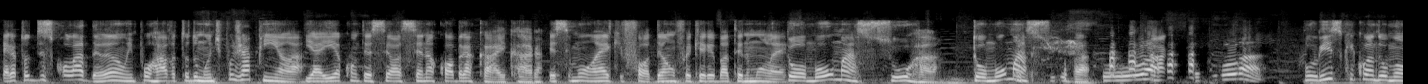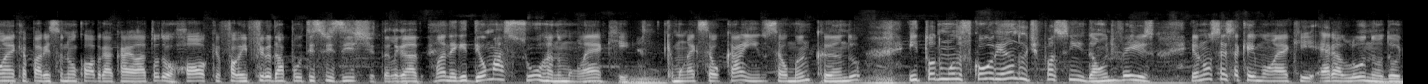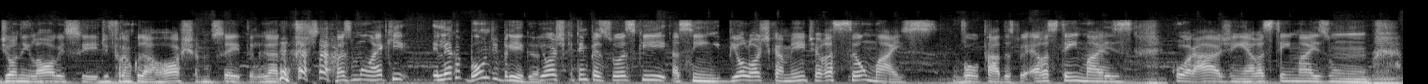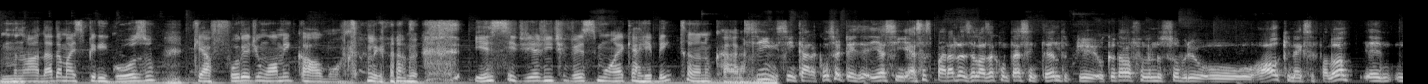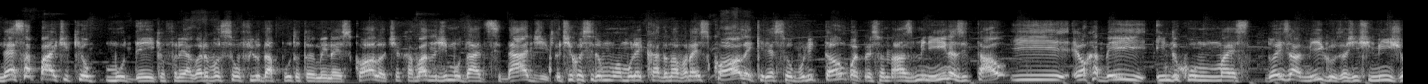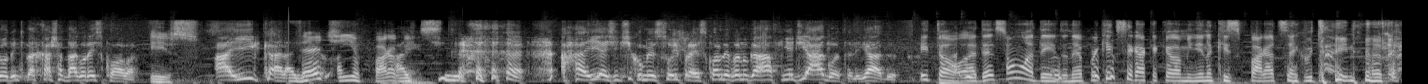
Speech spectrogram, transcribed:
era todo descoladão, empurrava todo mundo, tipo Japinha lá. E aí aconteceu a cena Cobra Kai, cara. Esse moleque fodão foi querer bater no moleque. Tomou uma surra. Tomou uma surra. Boa! Boa! Por isso que quando o moleque apareceu no Cobra Kai lá, todo rock, eu falei, filho da puta, isso existe, tá ligado? Mano, ele deu uma surra no moleque, que o moleque saiu caindo, saiu mancando, e todo mundo ficou olhando, tipo assim, da onde veio isso? Eu não sei se aquele moleque era aluno do Johnny Lawrence de Franco da Rocha, não sei, tá ligado? Mas o moleque, ele era bom de briga. E eu acho que tem pessoas que, assim, biologicamente, elas são mais voltadas, elas têm mais coragem, elas têm mais um. Não há nada mais perigoso que a fúria de um homem calmo, tá ligado? E esse dia a gente vê esse moleque arrebentando, cara. Sim, sim, cara, com certeza. E assim, essas paradas elas acontecem tanto, porque o que eu tava falando sobre o Hulk, né, que você falou, nessa parte que eu mudei, que eu falei, agora eu vou ser um filho da puta também na escola, eu tinha acabado de mudar de cidade, eu tinha conhecido uma molecada nova na escola e queria ser o bonitão pra impressionar as meninas e tal, e eu acabei indo com mais dois amigos, a gente mijou dentro da caixa d'água da escola. Isso. Aí, cara, Certinho. Parabéns. aí a gente começou a ir pra escola levando garrafinha de água, tá ligado? Então, ade- só um adendo, né? Por que, que será que aquela menina quis parar de sair com o Tainan, né?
